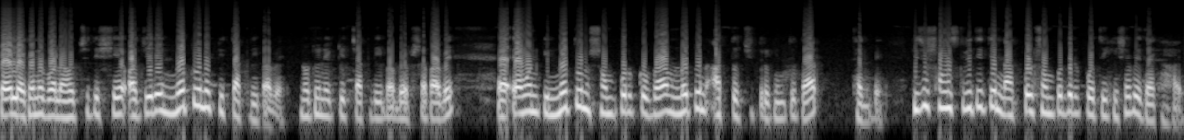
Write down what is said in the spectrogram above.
তাহলে এখানে বলা হচ্ছে যে সে অচিরে নতুন একটি চাকরি পাবে, নতুন একটি চাকরি বা ব্যবসা পাবে এমনকি নতুন সম্পর্ক বা নতুন আত্মচিত্র কিন্তু তার থাকবে। কিছু সংস্কৃতিতে নাকফুল সম্পদের প্রতীক হিসেবে দেখা হয়।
